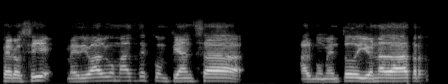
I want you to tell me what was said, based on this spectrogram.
pero sí, me dio algo más de confianza al momento de yo nadar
